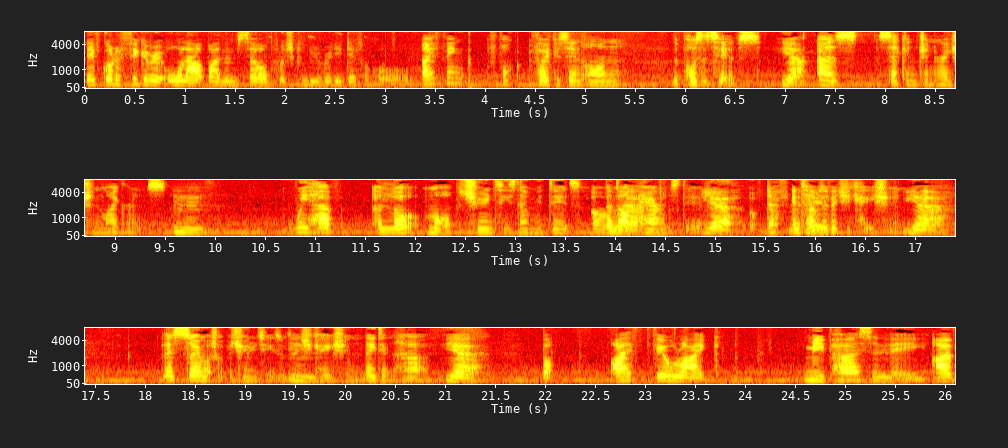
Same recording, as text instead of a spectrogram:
they've got to figure it all out by themselves which can be really difficult I think fo- focusing on the positives yeah as second generation migrants, mm. we have a lot more opportunities than we did Oh, than our parents did yeah definitely in terms of education. yeah There's so much opportunities with Mm. education they didn't have. Yeah, I feel like me personally, I've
